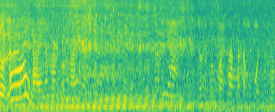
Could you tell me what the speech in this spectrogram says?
รถหลายหลายนะคะรถหลายอย่าง ฝั่งทางมาตะอุบลนะคะ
